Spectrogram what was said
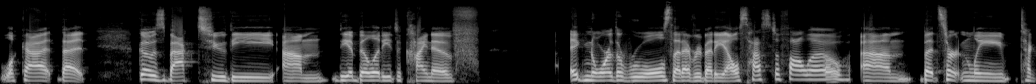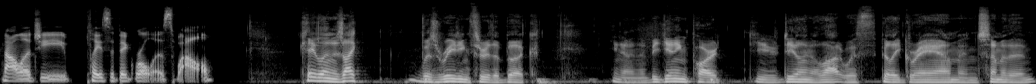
look at that goes back to the um the ability to kind of ignore the rules that everybody else has to follow. Um but certainly technology plays a big role as well. Katelyn, as I was reading through the book, you know, in the beginning part, you're dealing a lot with Billy Graham and some of the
